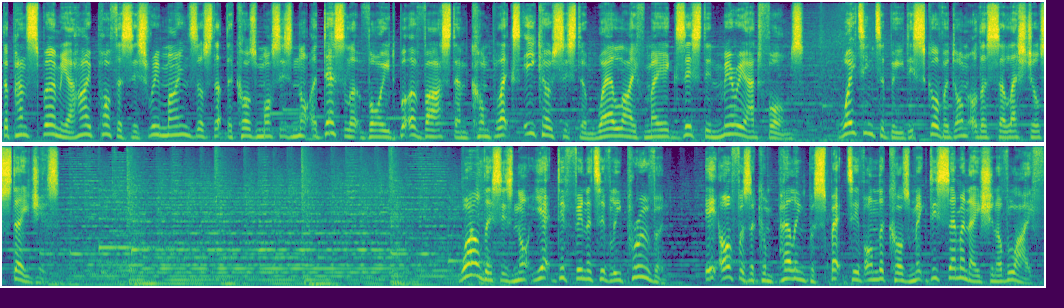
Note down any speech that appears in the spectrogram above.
The panspermia hypothesis reminds us that the cosmos is not a desolate void but a vast and complex ecosystem where life may exist in myriad forms, waiting to be discovered on other celestial stages. While this is not yet definitively proven, it offers a compelling perspective on the cosmic dissemination of life.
